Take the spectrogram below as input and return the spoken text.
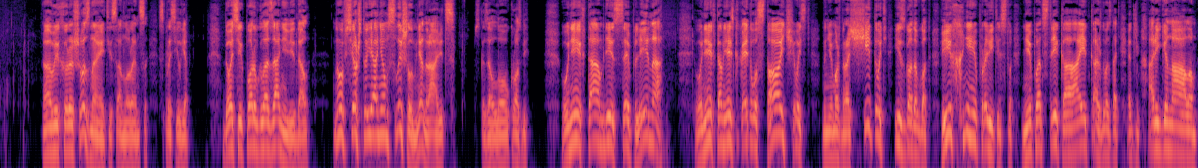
— А вы хорошо знаете Сан-Лоренцо? — спросил я. — До сих пор в глаза не видал. Но все, что я о нем слышал, мне нравится, — сказал Лоу Кросби. — У них там дисциплина. У них там есть какая-то устойчивость, на нее можно рассчитывать из года в год. Ихнее правительство не подстрекает каждого стать этим оригиналом,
